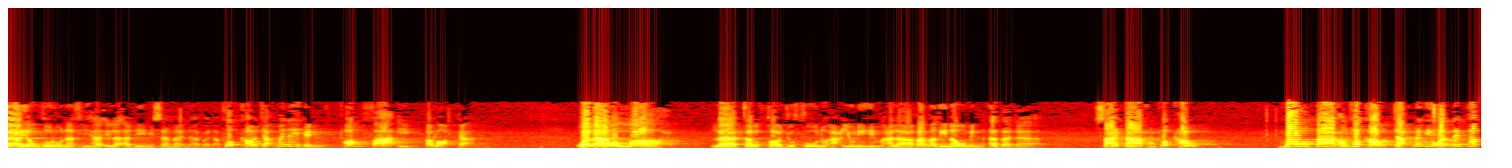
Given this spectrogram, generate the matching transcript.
لا ينظرون فيها إلى أديم سماء أبداพวกเขาจะไม่ได้เห็นท้องฟ้าอีกตลอดกาลولا والله لا تلتقي جفون أعينهم على غمض نوم أبداสายตาของพวกเขา เบ้าตาของพวกเขาจะไม่มีวันได้พัก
